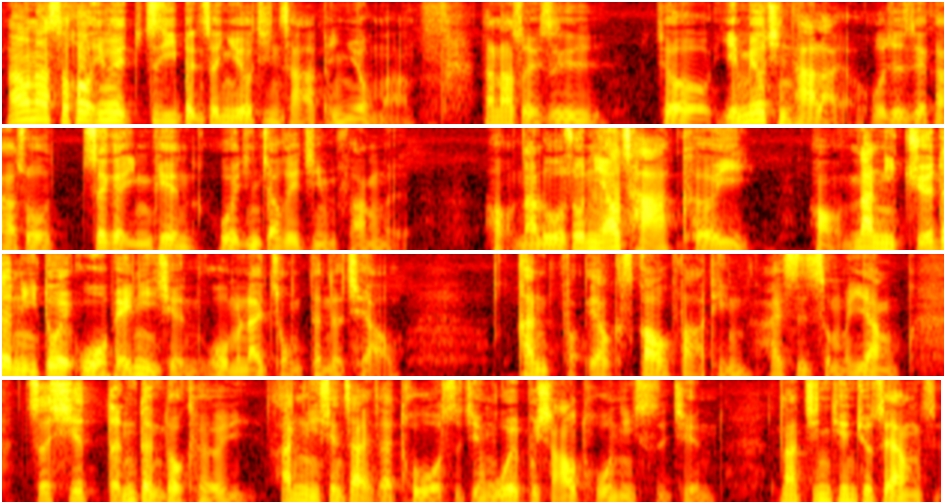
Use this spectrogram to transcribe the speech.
然后那时候因为自己本身也有警察朋友嘛，那那时候也是就也没有请他来哦，我就直接跟他说，这个影片我已经交给警方了。好，那如果说你要查，可以。好，那你觉得你对我赔你钱，我们来总等着瞧，看法要告法庭还是怎么样，这些等等都可以。啊，你现在也在拖我时间，我也不想要拖你时间。那今天就这样子，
